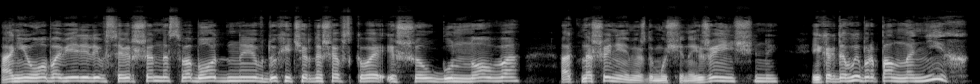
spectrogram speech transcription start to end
Они оба верили в совершенно свободные в духе Чернышевского и Шелгунова отношения между мужчиной и женщиной, и когда выбор пал на них,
